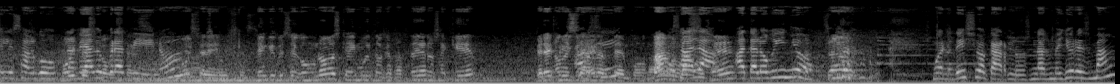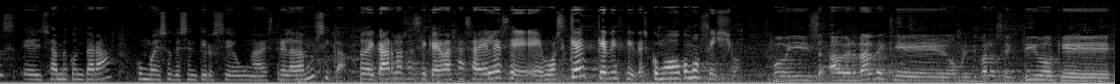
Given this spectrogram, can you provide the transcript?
eles algo planeado para ti, ¿no? Moitas cousas. Ten que verse con nós, que hai moito que facer, o sea que... Pero é que ¿Ah, non tempo. Vamos, vamos, Sala, vamos, eh? ata lo guiño. Chao. Bueno, deixo a Carlos nas mellores mans, el xa me contará como é eso de sentirse unha estrela da música. De Carlos, así que vas a eles e, e vos que, que decides? Como, como fixo? Pois a verdade é que o principal obxectivo que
